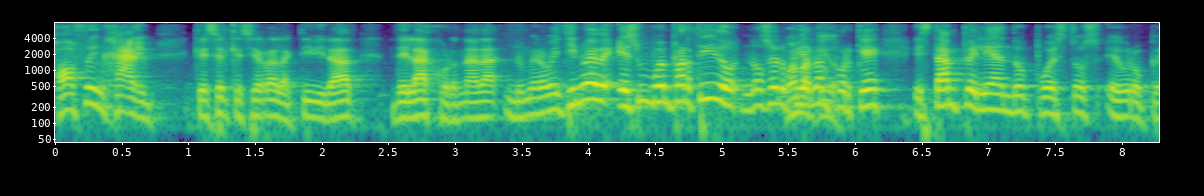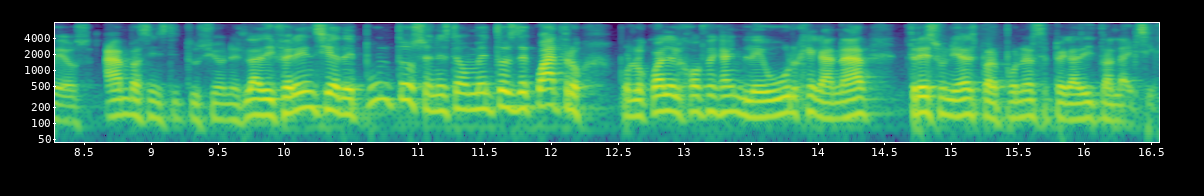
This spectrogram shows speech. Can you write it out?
Hoffenheim, que es el que cierra la actividad de la jornada número 29. Es un buen partido, no se lo pierdan porque están peleando puestos europeos, ambas instituciones. La diferencia de puntos en este momento es de cuatro, por lo cual el Hoffenheim le urge ganar tres unidades para ponerse pegadito al Leipzig.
